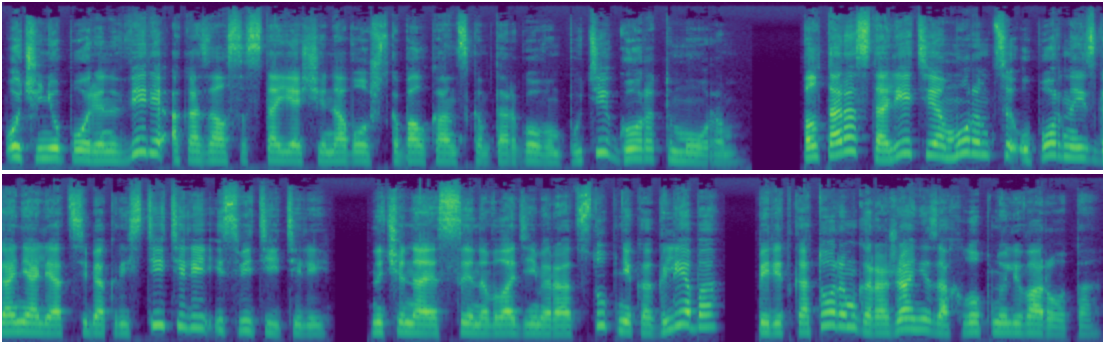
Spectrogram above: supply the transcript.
Очень упорен в вере оказался стоящий на Волжско-Балканском торговом пути город Муром. Полтора столетия муромцы упорно изгоняли от себя крестителей и святителей, начиная с сына Владимира Отступника Глеба, перед которым горожане захлопнули ворота.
